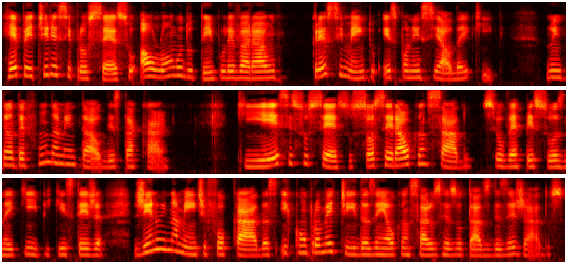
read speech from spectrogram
Repetir esse processo ao longo do tempo levará a um crescimento exponencial da equipe. No entanto, é fundamental destacar que esse sucesso só será alcançado se houver pessoas na equipe que estejam genuinamente focadas e comprometidas em alcançar os resultados desejados.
